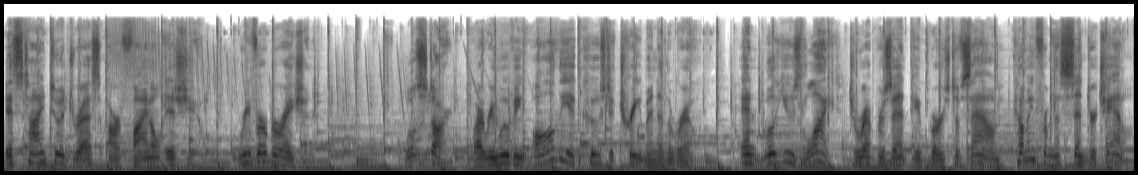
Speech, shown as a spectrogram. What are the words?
it's time to address our final issue, reverberation. We'll start by removing all the acoustic treatment in the room, and we'll use light to represent a burst of sound coming from the center channel.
